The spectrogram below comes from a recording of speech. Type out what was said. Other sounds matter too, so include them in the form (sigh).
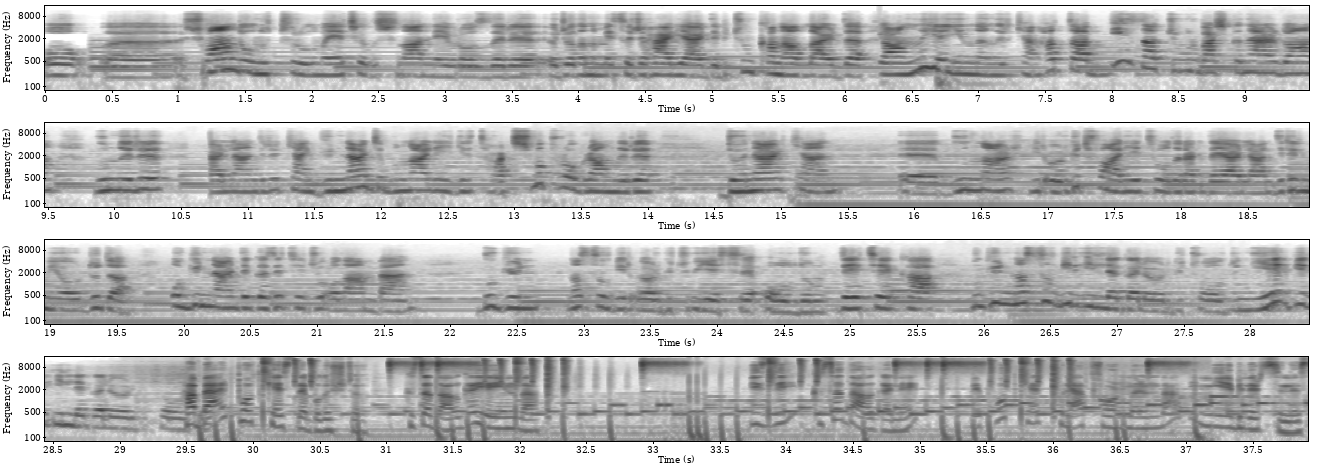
o e, şu anda unutturulmaya çalışılan nevrozları, Öcalan'ın mesajı her yerde, bütün kanallarda canlı yayınlanırken hatta bizzat Cumhurbaşkanı Erdoğan bunları değerlendirirken günlerce bunlarla ilgili tartışma programları dönerken e, bunlar bir örgüt faaliyeti olarak değerlendirilmiyordu da. O günlerde gazeteci olan ben bugün nasıl bir örgüt üyesi oldum? DTK bugün nasıl bir illegal örgüt oldu? Niye bir illegal örgüt oldu? Haber podcastle buluştu. Kısa Dalga yayında. Bizi Kısa Dalga Net ve podcast platformlarından dinleyebilirsiniz.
